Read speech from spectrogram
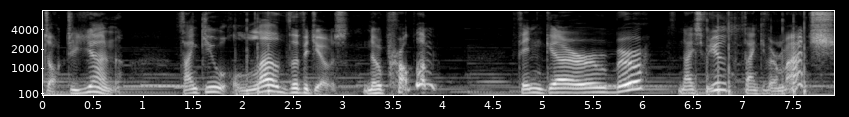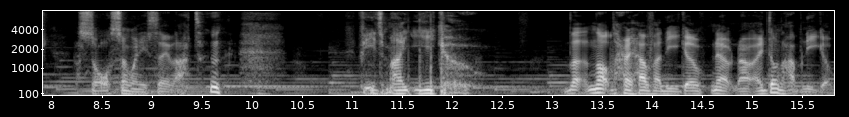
Dr. Yun. Thank you, love the videos. No problem. Fingerber, nice video, thank you very much. Awesome when you say that. Feeds my ego. Not that I have an ego. No, no, I don't have an ego.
